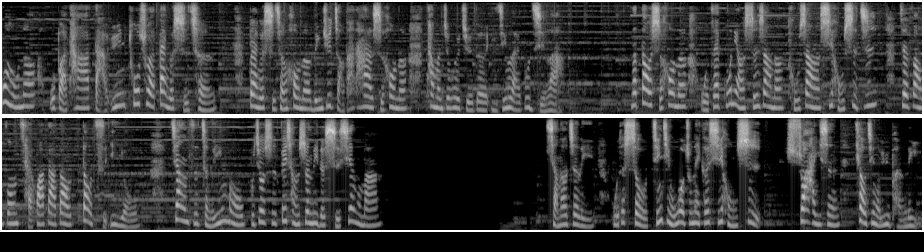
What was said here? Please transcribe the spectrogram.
不如呢我把他打晕拖出来半个时辰，半个时辰后呢邻居找到他的时候呢，他们就会觉得已经来不及啦。那到时候呢，我在姑娘身上呢涂上西红柿汁，再放风采花大盗到此一游，这样子整个阴谋不就是非常顺利的实现了吗？想到这里，我的手紧紧握住那颗西红柿，唰一声跳进了浴盆里。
